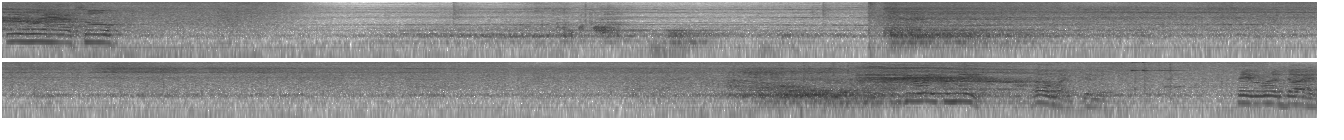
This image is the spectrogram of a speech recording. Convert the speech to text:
Stay away, asshole! Get away from me! Oh my goodness. Babe, I'm gonna die in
